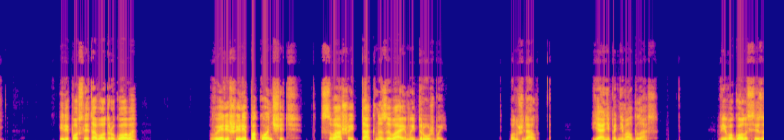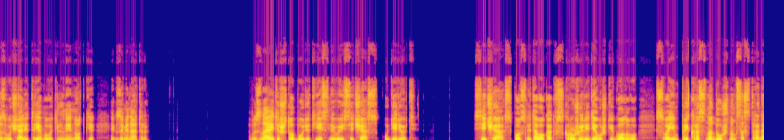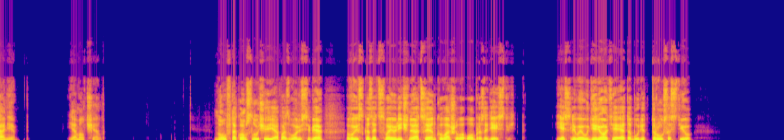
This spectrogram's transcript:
или после того другого вы решили покончить с вашей так называемой дружбой? Он ждал. Я не поднимал глаз. В его голосе зазвучали требовательные нотки экзаменатора. — Вы знаете, что будет, если вы сейчас удерете? Сейчас, после того, как вскружили девушке голову своим прекраснодушным состраданием. Я молчал. — Ну, в таком случае я позволю себе высказать свою личную оценку вашего образа действий. Если вы удерете, это будет трусостью.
